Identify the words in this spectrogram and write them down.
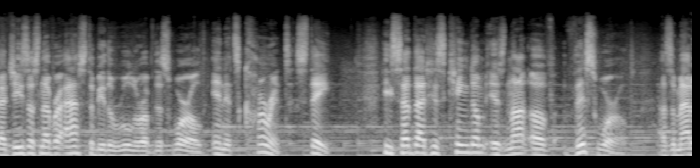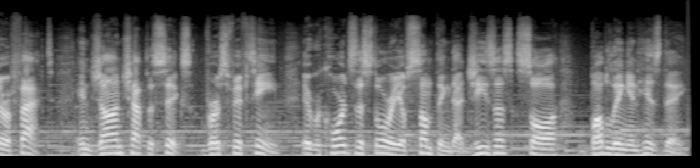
that Jesus never asked to be the ruler of this world in its current state. He said that his kingdom is not of this world. As a matter of fact, in John chapter 6, verse 15, it records the story of something that Jesus saw bubbling in his day.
